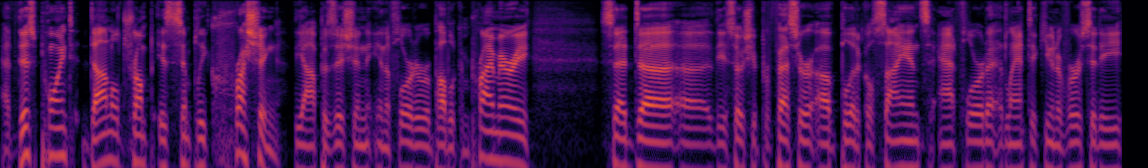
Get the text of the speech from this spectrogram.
At this point, Donald Trump is simply crushing the opposition in the Florida Republican primary, said uh, uh, the associate professor of political science at Florida Atlantic University.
